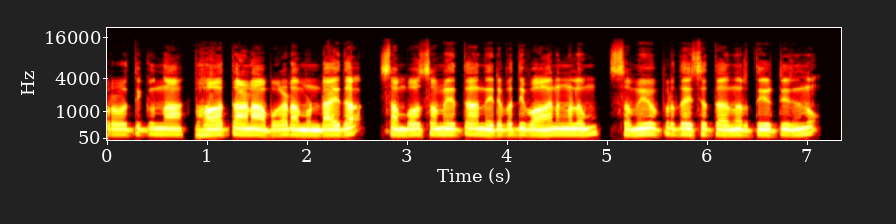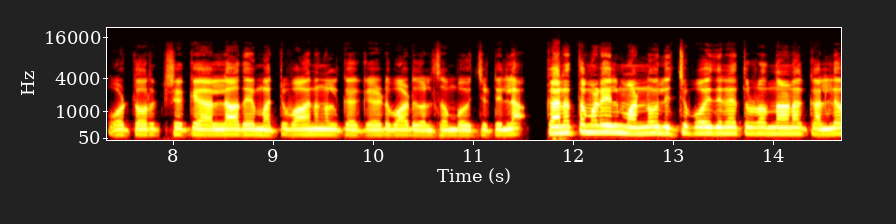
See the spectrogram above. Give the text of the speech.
പ്രവർത്തിക്കുന്ന ഭാഗത്താണ് അപകടമുണ്ടായത്. സംഭവ സമയത്ത് നിരവധി വാഹനങ്ങളും സമീപ പ്രദേശത്ത് നിർത്തിയിട്ടിരുന്നു. ഓട്ടോറിക്ഷയ്ക്ക് അല്ലാതെ മറ്റു വാഹനങ്ങൾക്ക് കേടുപാടുകൾ സംഭവിച്ചിട്ടില്ല. കനത്ത മഴയിൽ മണ്ണൊലിച്ചു പോയതിനെ തുടർന്നാണ് കല്ല്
